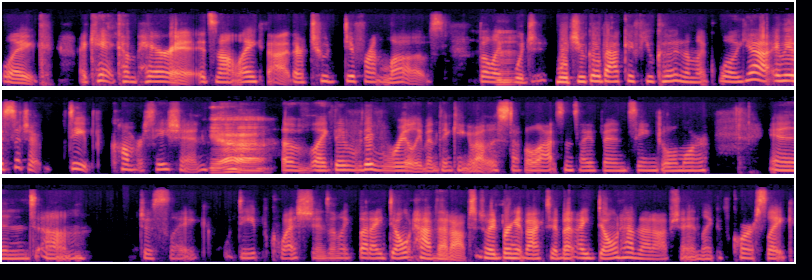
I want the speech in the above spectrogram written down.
Like I can't compare it. It's not like that. They're two different loves. but like Mm. would you would you go back if you could and i'm like well yeah i mean it's such a deep conversation Yeah. of like they've they've really been thinking about this stuff a lot since i've been seeing joel more and um just like deep questions. I'm like but i don't have that option. So i'd bring it back to but i don't have that option. Like of course like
